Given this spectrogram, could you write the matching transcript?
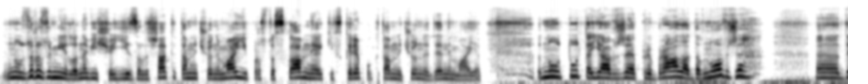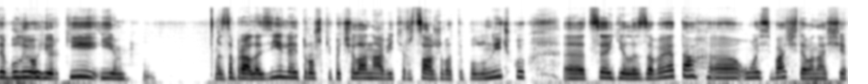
Ну, зрозуміло, навіщо її залишати, там нічого немає, її просто склав, ніяких скрепок, там нічого ніде немає. Ну, тут я вже прибрала давно вже, е, де були огірки, і забрала зілля і трошки почала навіть розсаджувати полуничку. Е, Це Єлизавета. Е, Ось, бачите, вона ще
